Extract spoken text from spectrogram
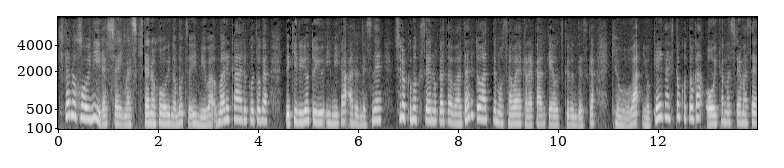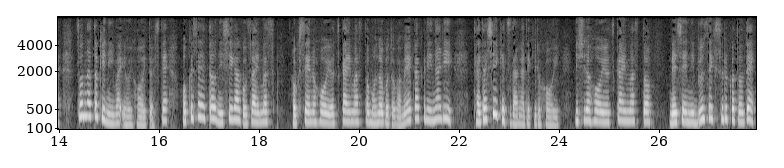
北の方位にいらっしゃいます。北の方位の持つ意味は生まれ変わることができるよという意味があるんですね。白く木星の方は誰と会っても爽やかな関係を作るんですが今日は余計な一言が多いかもしれません。そんな時には良い方位として北西と西がございます。北西の方位を使いますと物事が明確になり正しい決断ができる方位。西の方位を使いますと冷静に分析することで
